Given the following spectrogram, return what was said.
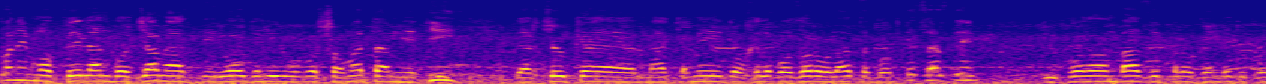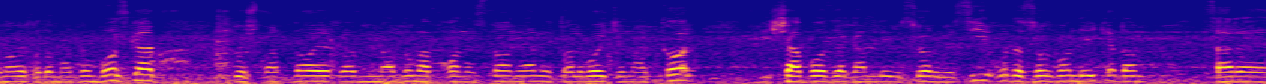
کنیم ما فعلا با جمع از نیروهای دلیر و با شامت امنیتی در چوک محکمه داخل بازار ولایت بادغیس هستیم. دکان هم بعضی پراکنده دکان های خود مردم باز کرد. دشمن مردم افغانستان یعنی طالبای جنایتکار دیشب باز یک حمله بسیار وسیع خود سازماندهی کردم. سر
